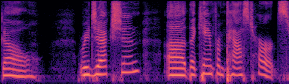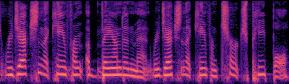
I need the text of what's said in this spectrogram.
go. Rejection uh, that came from past hurts, rejection that came from abandonment, rejection that came from church people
